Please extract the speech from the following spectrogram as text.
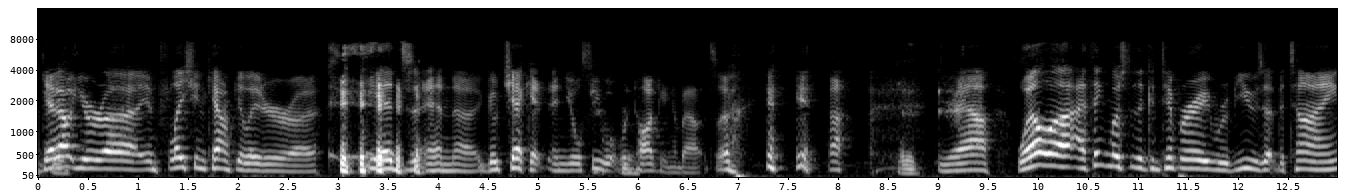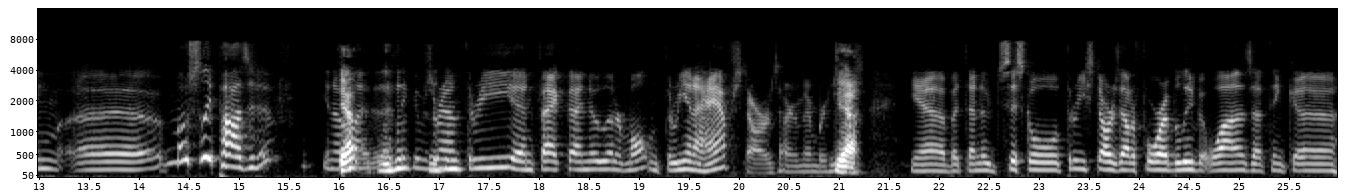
Get out your uh, inflation calculator, uh, kids, and uh, go check it, and you'll see what we're talking about. So, yeah. yeah. Well, uh, I think most of the contemporary reviews at the time, uh, mostly positive. You know, Yep. I, I Mhm. think it was around three. In fact, I know Leonard Maltin three and a half stars. I remember he Yeah. was- yeah, but I know Siskel three stars out of four, I believe it was. I think uh,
